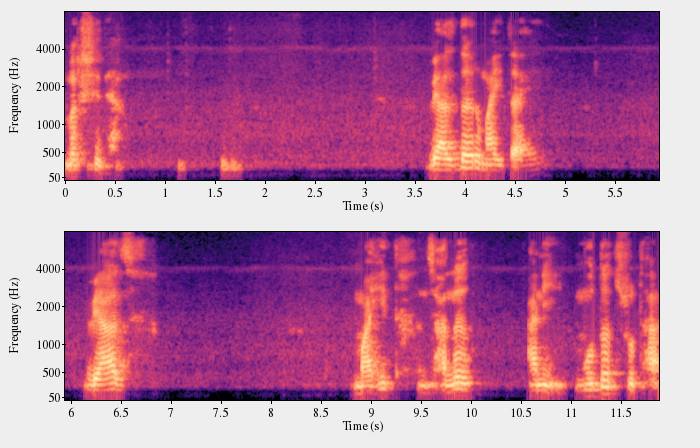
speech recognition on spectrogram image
लक्ष द्या. व्याजदर माहीत आहे. व्याज माहीत झालं आणि मुदत सुद्धा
